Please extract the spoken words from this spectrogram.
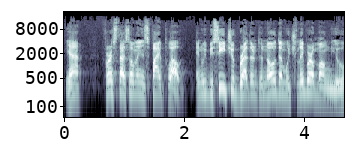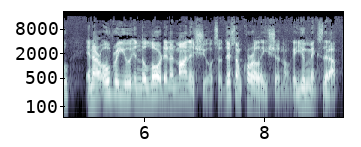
Yeah. First Thessalonians 5.12. And we beseech you, brethren, to know them which labor among you and are over you in the Lord and admonish you. So there's some correlation. Okay, you mixed it up.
